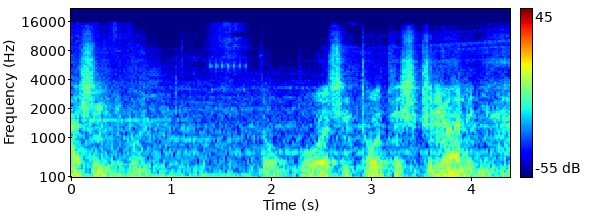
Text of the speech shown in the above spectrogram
폭력의 하수인이군. 또 무엇을 도태시키려 하느냐?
